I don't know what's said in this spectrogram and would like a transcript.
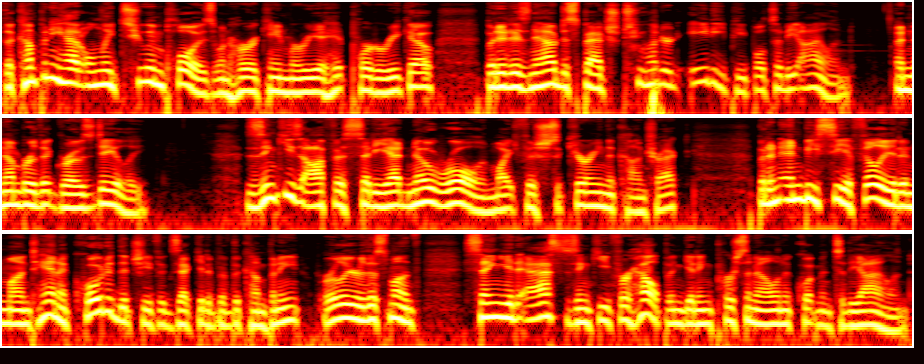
The company had only two employees when Hurricane Maria hit Puerto Rico, but it has now dispatched 280 people to the island, a number that grows daily. Zinke's office said he had no role in Whitefish securing the contract, but an NBC affiliate in Montana quoted the chief executive of the company earlier this month saying he had asked Zinke for help in getting personnel and equipment to the island.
